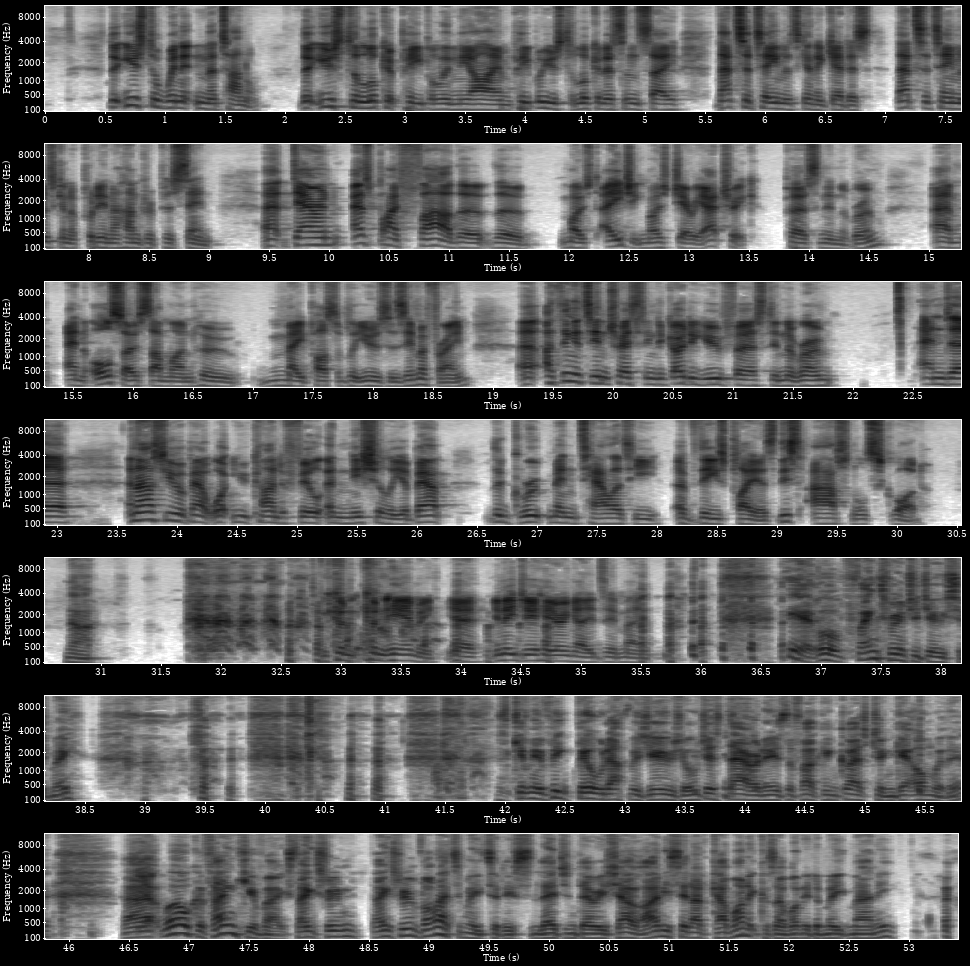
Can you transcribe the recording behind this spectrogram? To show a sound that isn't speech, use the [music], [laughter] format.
that used to win it in the tunnel, that used to look at people in the eye and people used to look at us and say, that's a team that's going to get us. That's a team that's going to put in 100%. Uh, Darren, as by far the, the most aging, most geriatric person in the room, um, and also someone who may possibly use a Zimmer frame. Uh, I think it's interesting to go to you first in the room and uh, and ask you about what you kind of feel initially about the group mentality of these players, this Arsenal squad. No. [laughs] [laughs] you couldn't couldn't hear me. Yeah, you need your hearing aids in, mate. yeah, well, thanks for introducing me. [laughs] Give me a big build up as usual. Just Darren, here's the fucking question. Get on with it. Uh, yep. Welcome, thank you, Max. Thanks for thanks for inviting me to this legendary show. I only said I'd come on it because I wanted to meet Manny.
